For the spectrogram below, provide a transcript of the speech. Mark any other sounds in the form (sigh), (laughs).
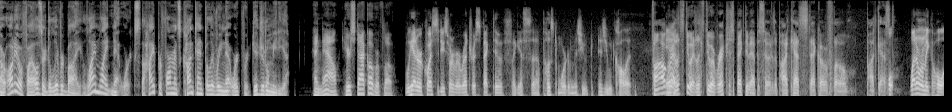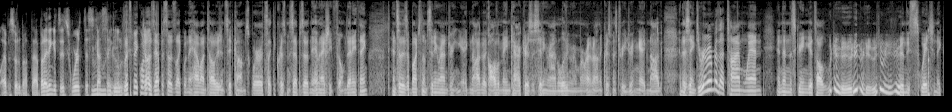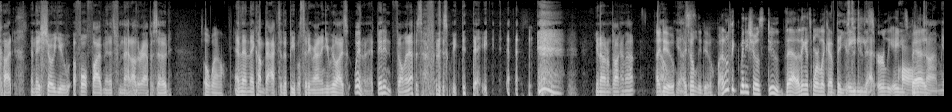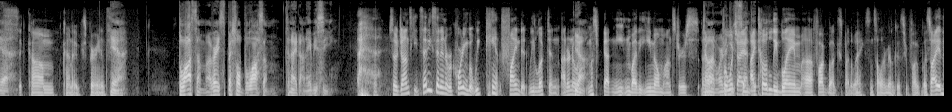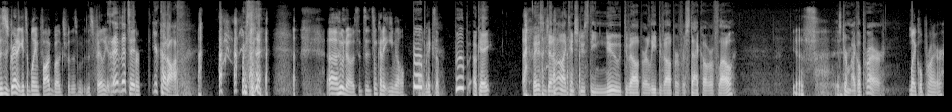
Our audio files are delivered by Limelight Networks, the high performance content delivery network for digital media. And now, here's Stack Overflow. We had a request to do sort of a retrospective, I guess, uh, post mortem, as you as you would call it. Fine. All right, let's do it. Let's do a retrospective episode of the podcast Stack Overflow podcast. Well, well, I don't want to make the whole episode about that, but I think it's it's worth discussing. And Let's make one John- of those episodes like when they have on television sitcoms where it's like the Christmas episode and they haven't actually filmed anything. And so there's a bunch of them sitting around drinking eggnog. Like all the main characters are sitting around the living room around around the Christmas tree drinking eggnog. And they're saying, Do you remember that time when? And then the screen gets all and they switch and they cut and they show you a full five minutes from that other episode. Oh wow! And then they come back to the people sitting around, and you realize, wait a minute, they didn't film an episode (laughs) for this week, did they? (laughs) you know what I'm talking about? I No, do. yes. I totally do. But I don't think many shows do that. I think it's more of like a They used to do 80s, that early 80s all the bad time, yeah. sitcom kind of experience. Yeah. Blossom, a very special blossom tonight on ABC. (laughs) So Jon Skeet said he sent in a recording, but we can't find it. We looked, and I don't know. Yeah. It must have gotten eaten by the email monsters. uh, Jon, where for did you which send I, I totally blame uh, FogBugz. By the way, since all our mail goes through FogBugz, so I, this is great. I get to blame FogBugz for this this failure. That- that's it. For- You're cut off. (laughs) uh, who knows? It's, it's some kind of email uh, mix-up. Boop. Okay. (laughs) Ladies and gentlemen, I'd like to introduce the new developer, lead developer for Stack Overflow, Yes, Mr. Michael Pryor. Michael Pryor.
